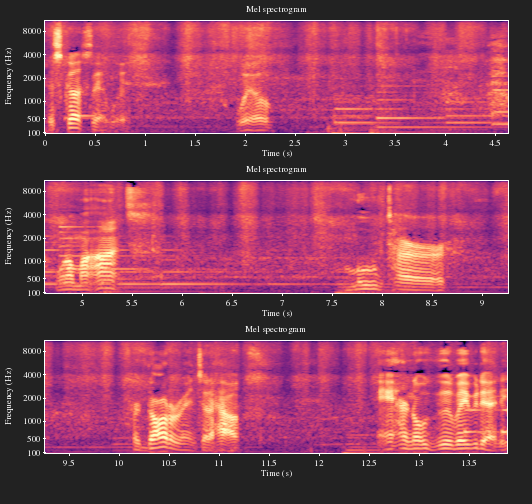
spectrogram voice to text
discuss that with. Well, one of my aunts moved her her daughter into the house and her no good baby daddy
